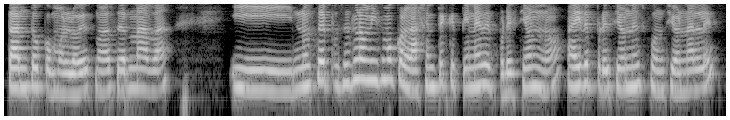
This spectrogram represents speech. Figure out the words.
tanto como lo es no hacer nada. Y no sé, pues es lo mismo con la gente que tiene depresión, ¿no? Hay depresiones funcionales,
